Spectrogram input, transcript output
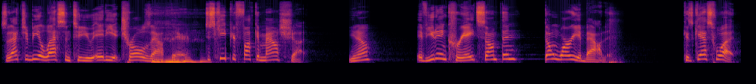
So that should be a lesson to you idiot trolls out there. just keep your fucking mouth shut. You know, if you didn't create something, don't worry about it. Because guess what?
